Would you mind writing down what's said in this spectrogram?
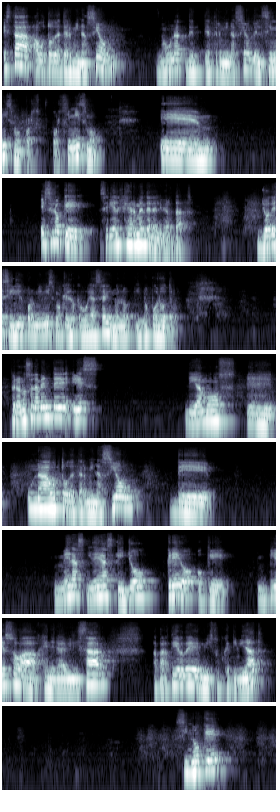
Esta autodeterminación ¿no? una determinación del sí mismo por, sí mismo, eh, es lo que sería el germen de la libertad. Yo decidir por mí mismo qué es lo que voy a hacer y no, y no por otro. pero no solamente es, digamos, eh, una autodeterminación de meras ideas que yo creo o que empiezo a generalizar a partir de mi subjetividad, sino que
